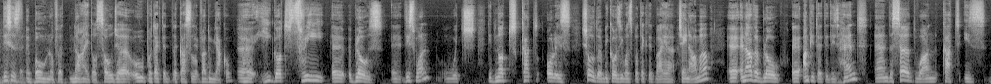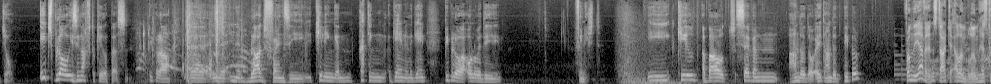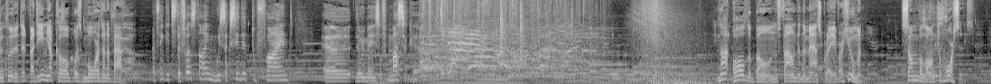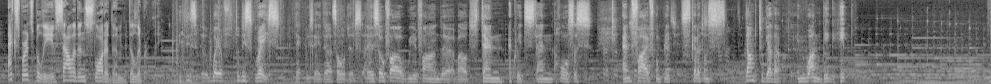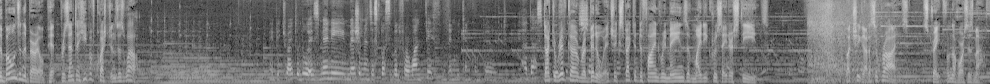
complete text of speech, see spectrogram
This is a bone of a knight or soldier who protected the castle of Vadum Jakob. Uh, he got three uh, blows. Uh, this one, which did not cut all his shoulder because he was protected by a chain armor. Uh, another blow uh, amputated his hand, and the third one cut his jaw. Each blow is enough to kill a person. People are uh, in, a, in, a, blood frenzy, killing and cutting again and again. People are already finished. He killed about 700 or 800 people. From the evidence, Dr. Ellen Ellenblum has concluded that Vadim Yakob was more than a battle. I think it's the first time we succeeded to find uh, the remains of a massacre. Not all the bones found in the mass grave are human. Some belong to horses. Experts believe Saladin slaughtered them deliberately. It is a way of to disgrace the Crusader soldiers. Uh, so far, we have found uh, about 10 equids, 10 horses, and five complete skeletons dumped together in one big heap. The bones in the burial pit present a heap of questions as well. Maybe try to do as many measurements as possible for one teeth, and then we can compare it. Hadass, Dr. Rivka Rabinovich expected to find remains of mighty Crusader steeds. But she got a surprise, straight from the horse's mouth.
